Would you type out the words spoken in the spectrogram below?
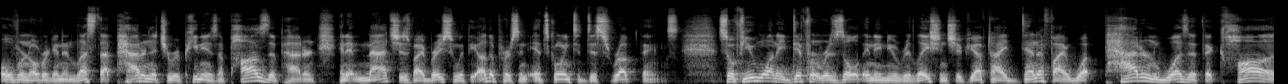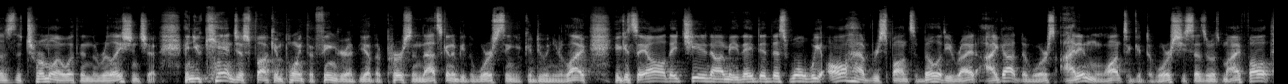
over and over again. Unless that pattern that you're repeating is a positive pattern and it matches vibration with the other person, it's going to disrupt things. So if you want a different result in a new relationship, you have to identify what pattern was it that caused the turmoil within the relationship. And you can't just fucking point the finger at the other person. That's going to be the worst thing you can do in your life. You could say, oh, they cheated on me. They did this. Well, we all have responsibility, right? I got divorced. I didn't want to get divorced. She says it was my fault.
